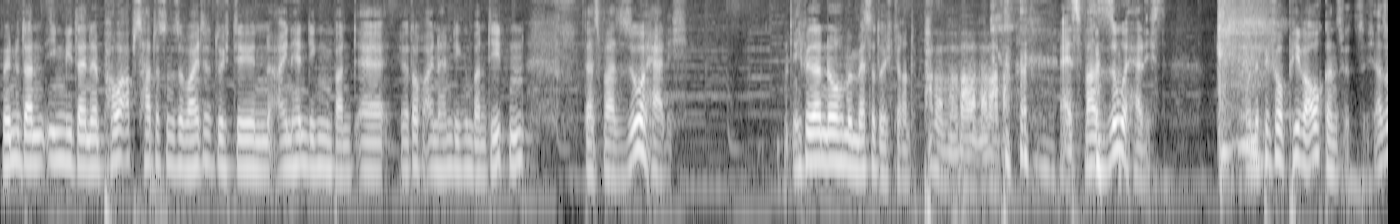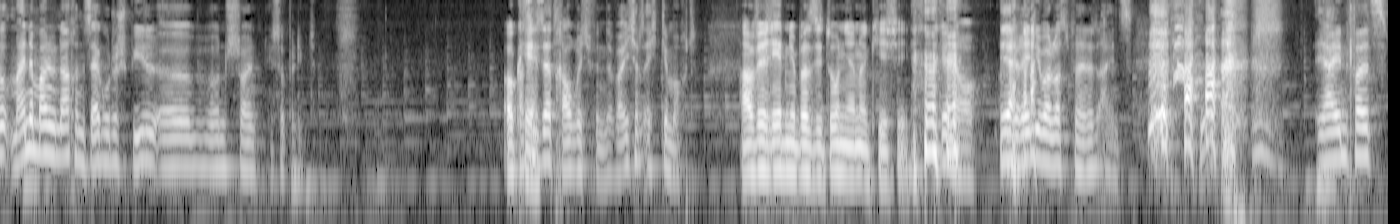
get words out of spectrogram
Wenn du dann irgendwie deine Power-Ups hattest und so weiter durch den einhändigen Band, äh, ja doch einhändigen Banditen, das war so herrlich. Ich bin dann noch mit dem Messer durchgerannt. Es war so herrlichst. Und der PvP war auch ganz witzig. Also meiner Meinung nach ein sehr gutes Spiel äh, und scheint nicht so beliebt. Was Okay. ich sehr traurig finde, weil ich hab's echt gemocht. Aber wir reden über Sidonia no Kishi. Genau. Ja. Wir reden über Lost Planet 1. ja, jedenfalls.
